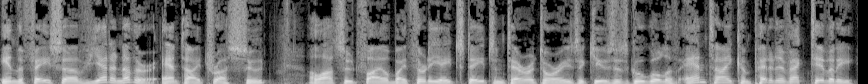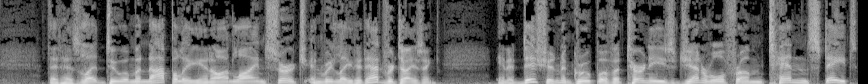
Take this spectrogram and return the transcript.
in the face of yet another antitrust suit. A lawsuit filed by 38 states and territories accuses Google of anti-competitive activity that has led to a monopoly in online search and related advertising. In addition, a group of attorneys general from 10 states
